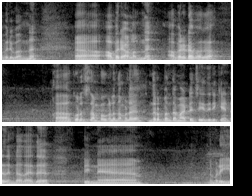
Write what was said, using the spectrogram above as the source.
അവർ വന്ന് അവരളന്ന് അവരുടെ വക കുറച്ച് സംഭവങ്ങൾ നമ്മൾ നിർബന്ധമായിട്ടും ചെയ്തിരിക്കേണ്ടതുണ്ട്. അതായത് പിന്നെ നമ്മുടെ ഈ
